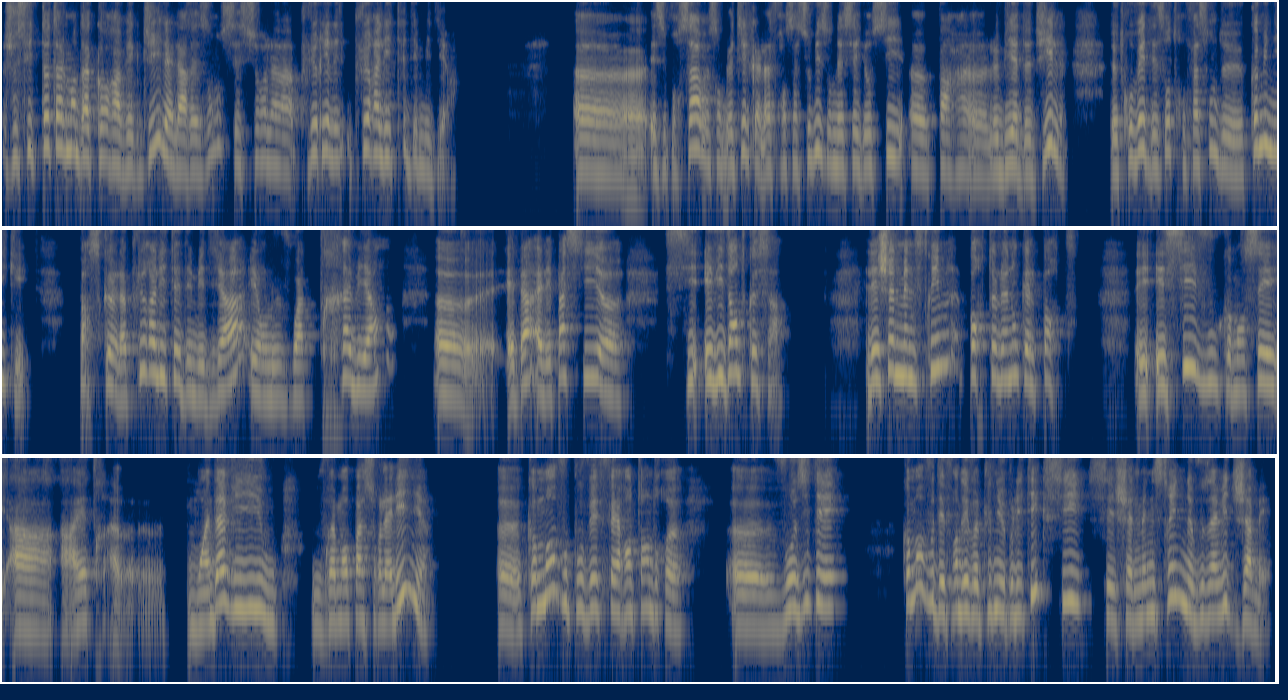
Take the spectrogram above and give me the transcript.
je suis totalement d'accord avec Jill, elle a raison, c'est sur la pluralité des médias. Euh, et c'est pour ça, me semble-t-il, qu'à la France Insoumise, on essaye aussi, par le biais de Jill, de trouver des autres façons de communiquer. Parce que la pluralité des médias, et on le voit très bien, eh ben, elle n'est pas si si évidente que ça. Les chaînes mainstream portent le nom qu'elles portent. Et, si vous commencez à, être euh, moins d'avis ou, vraiment pas sur la ligne, euh, comment vous pouvez faire entendre euh, vos idées? Comment vous défendez votre ligne politique si ces chaînes mainstream ne vous invitent jamais?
